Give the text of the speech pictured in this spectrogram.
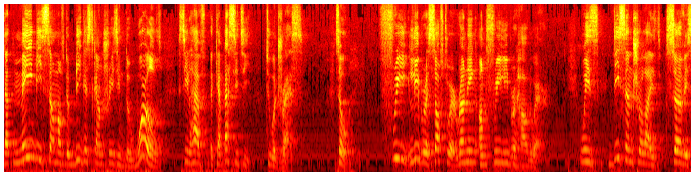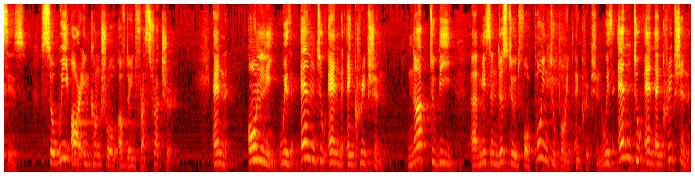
that maybe some of the biggest countries in the world still have a capacity to address. So, free Libre software running on free Libre hardware with decentralized services. So we are in control of the infrastructure. And only with end-to-end -end encryption, not to be uh, misunderstood for point-to-point -point encryption. With end-to-end -end encryption,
